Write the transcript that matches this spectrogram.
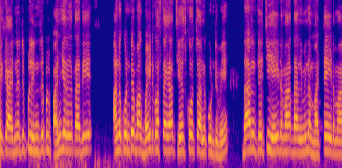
మీకు అన్ని ట్రిప్పులు ఇన్ని ట్రిప్పులు పని జరుగుతుంది అనుకుంటే మాకు బయటకు వస్తాయి కదా చేసుకోవచ్చు అనుకుంటే దాన్ని తెచ్చి వేయడమా? దాని మీద మట్టి వేయడమా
